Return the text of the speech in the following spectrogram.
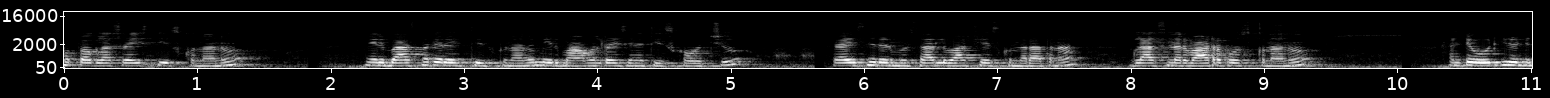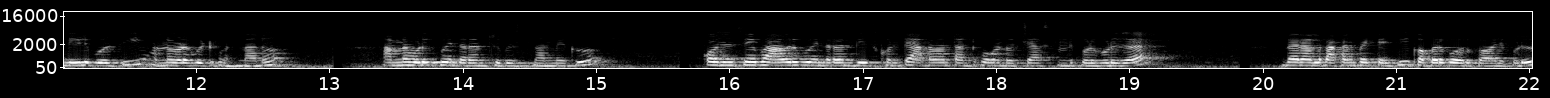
ముప్పై గ్లాస్ రైస్ తీసుకున్నాను. నేను బాస్మతి రైస్ తీసుకున్నాను. మీరు మామూలు రైస్ అయినా తీసుకోవచ్చు. రైస్ని రెండు మూడు సార్లు వాష్ చేసుకున్న తర్వాత గ్లాసున్నర వాటర్ పోసుకున్నాను. అంటే ఒకటికి రెండు నీళ్ళు పోసి అన్నం ఉడకబెట్టుకుంటున్నాను. అన్నం ఉడికిపోయిన తర్వాత చూపిస్తున్నాను మీకు. కొంచెంసేపు ఆవిరిపోయిన తర్వాత తీసుకుంటే అన్నం అంతా అంటుకోకుండా వచ్చేస్తుంది పొడి పొడిగా. అలా పక్కన పెట్టేసి కొబ్బరి కోరుకోవాలి ఇప్పుడు.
